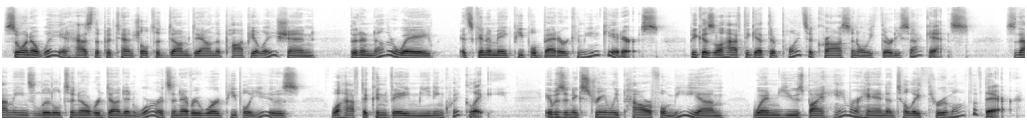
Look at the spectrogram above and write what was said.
So, in a way, it has the potential to dumb down the population, but another way, it's going to make people better communicators because they'll have to get their points across in only 30 seconds. So that means little to no redundant words, and every word people use will have to convey meaning quickly. It was an extremely powerful medium when used by Hammerhand until they threw him off of there.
